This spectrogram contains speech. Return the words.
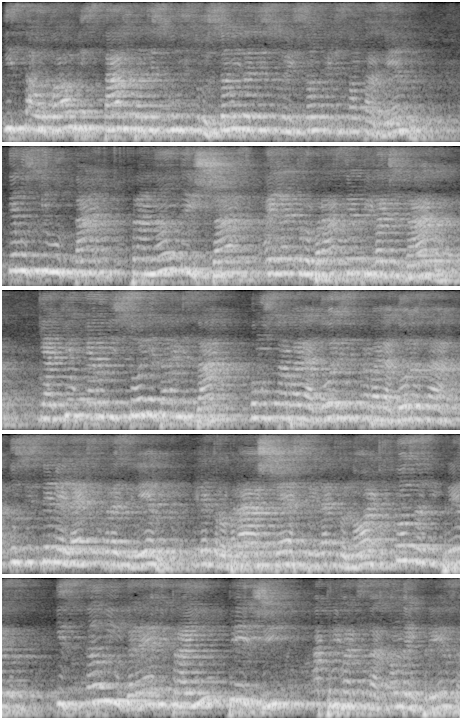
e salvar o Estado da desconstrução e da destruição que eles estão fazendo. Temos que lutar para não deixar a Eletrobras ser privatizada. E aqui eu quero me solidarizar com os trabalhadores e trabalhadoras da, do sistema elétrico brasileiro, Eletrobras, Chester, Eletronorte, todas as empresas que estão em greve para impedir a privatização da empresa,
